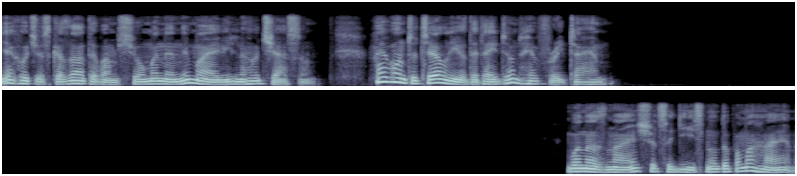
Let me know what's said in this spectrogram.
Я хочу сказати вам, що у мене немає вільного часу. I want to tell you that I don't have free time. Вона знає, що це дійсно допомагає.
